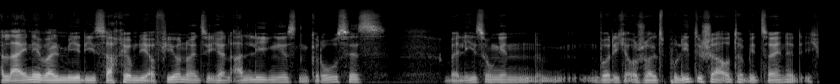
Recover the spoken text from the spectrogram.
alleine, weil mir die Sache um die A94 ein Anliegen ist, ein großes bei Lesungen ähm, wurde ich auch schon als politischer Autor bezeichnet. Ich,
